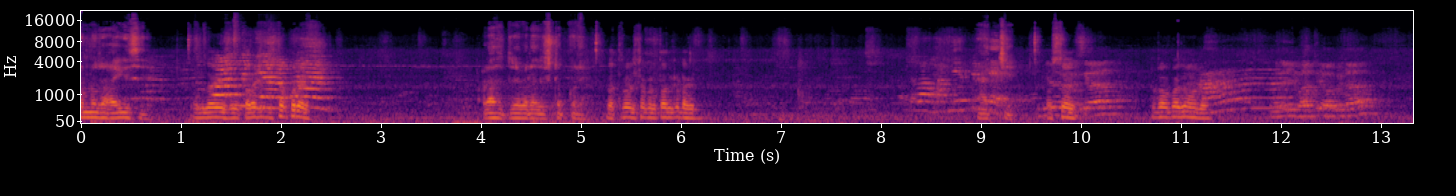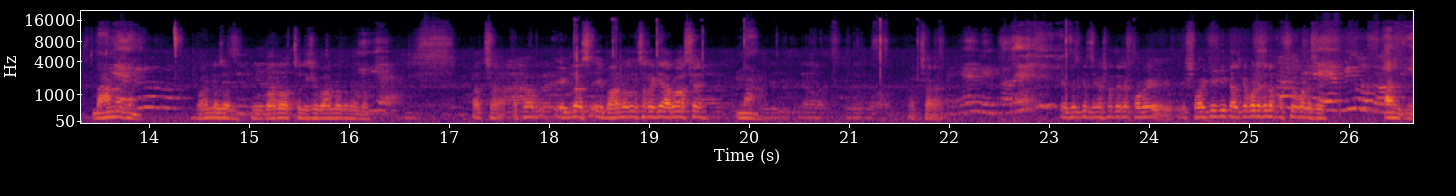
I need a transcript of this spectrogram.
অন্য জায়গায় গেছে। অন্য জায়গায় গেছে তারা কি ডিস্টার্ব করে? রাত্রেবেলা ডিস্টার্ব করে। রাত্রে ডিস্টার্ব করে তাদেরকে ডাকেন। আচ্ছা। আসছে টোটাল হলো? বাহান্ন জন। বাহান্ন জন বারো চল্লিশে বাহান্ন জন হলো। আচ্ছা এখন এগুলো এই বাহান্ন জন ছাড়া কি আরও আছে? না। আচ্ছা এদেরকে জিজ্ঞাসা করতে কবে সবাইকে কি কালকে পাঠাচ্ছে না পরশু পাঠাচ্ছে কালকে।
